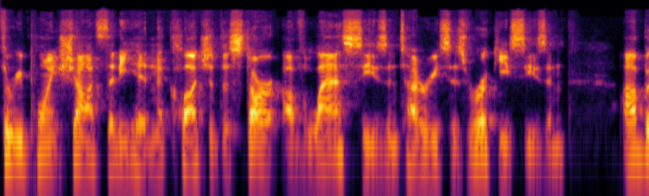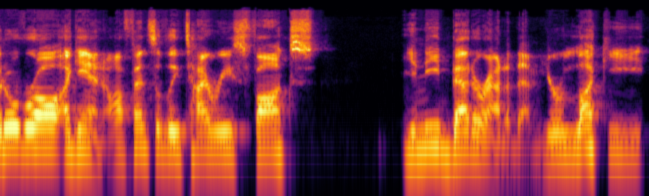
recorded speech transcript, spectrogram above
three point shots that he hit in the clutch at the start of last season, Tyrese's rookie season. Uh, but overall, again, offensively, Tyrese Fox, you need better out of them. You're lucky,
